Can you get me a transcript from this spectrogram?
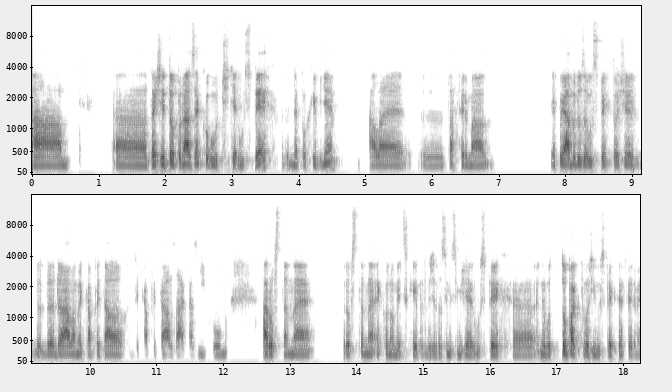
A, a takže to pro nás jako určitě úspěch, nepochybně, ale e, ta firma, jako já budu za úspěch to, že dodáváme kapitál, kapitál zákazníkům a rosteme rosteme ekonomicky, protože to si myslím, že je úspěch, eh, nebo to pak tvoří úspěch té firmy.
